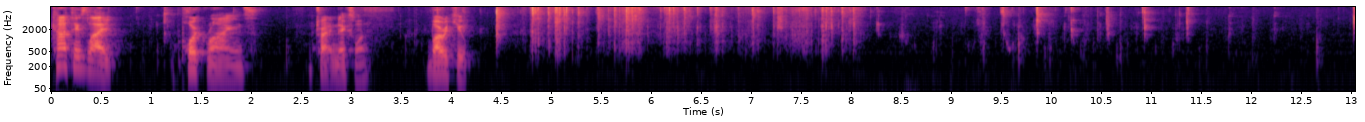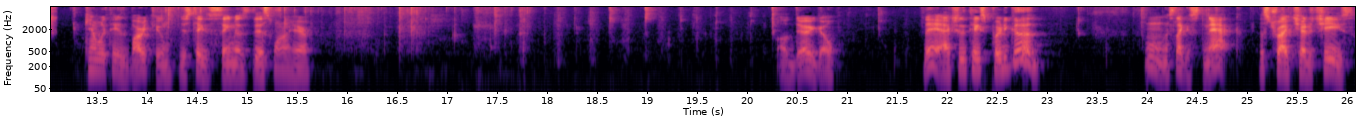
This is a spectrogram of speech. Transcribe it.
Kind of tastes like pork rinds. Try the next one. Barbecue. Can't really taste barbecue. It just tastes the same as this one right here. Oh, there you go. They actually taste pretty good. Hmm, it's like a snack. Let's try cheddar cheese.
